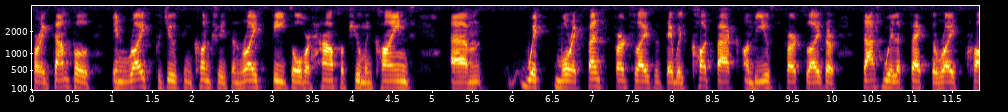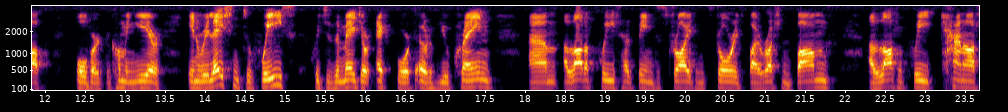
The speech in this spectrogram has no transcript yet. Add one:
For example, in rice producing countries and rice feeds over half of humankind. Um, with more expensive fertilizer, they will cut back on the use of fertilizer. That will affect the rice crop over the coming year. In relation to wheat, which is a major export out of Ukraine. Um, a lot of wheat has been destroyed in storage by Russian bombs. A lot of wheat cannot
